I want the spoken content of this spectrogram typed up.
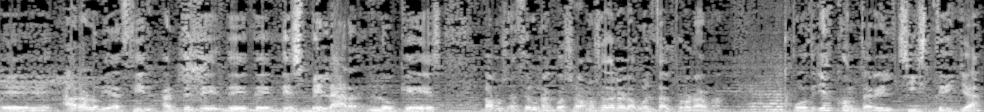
eh, ahora lo voy a decir, antes de, de- de desvelar lo que es, vamos a hacer una cosa. Vamos a darle la vuelta al programa. ¿Podrías contar el chiste ya?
